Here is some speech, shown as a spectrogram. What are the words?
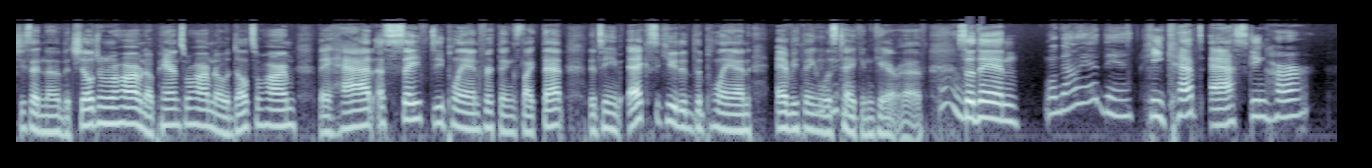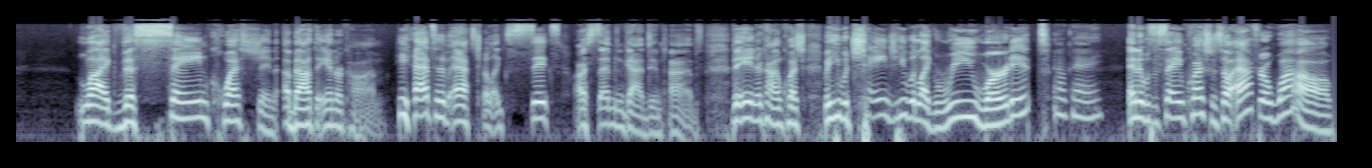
She said none of the children were harmed, no parents were harmed, no adults were harmed. They had a safety plan for things like that. The team executed the plan. Everything was taken care of. Oh. So then Well, go ahead then. he kept asking her like the same question about the intercom. He had to have asked her like six or seven goddamn times the intercom question, but he would change, he would like reword it, Okay. and it was the same question. So after a while,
